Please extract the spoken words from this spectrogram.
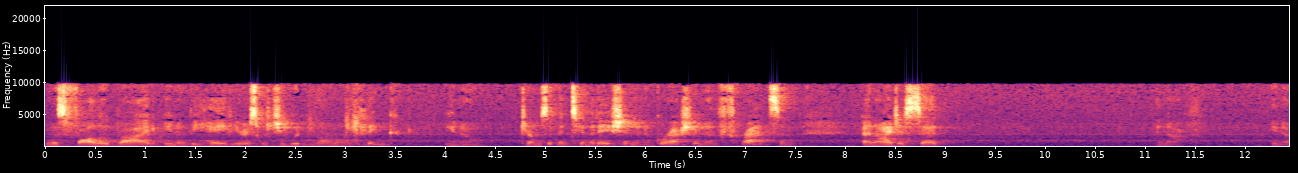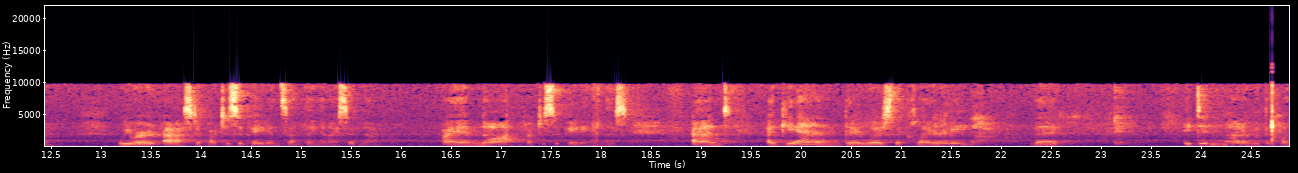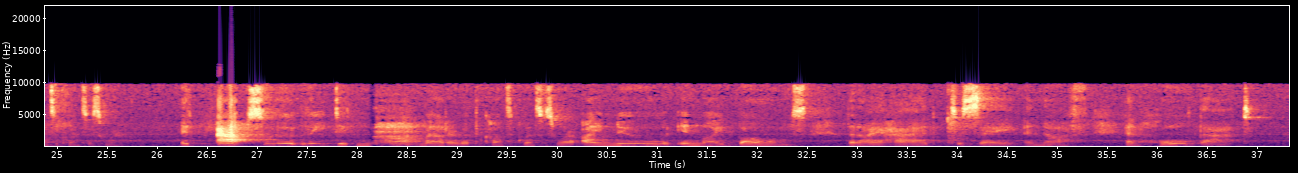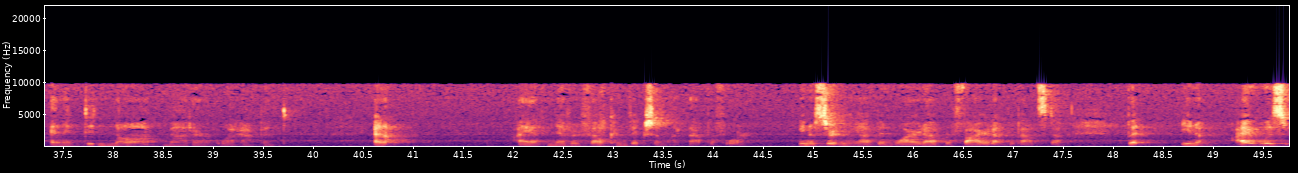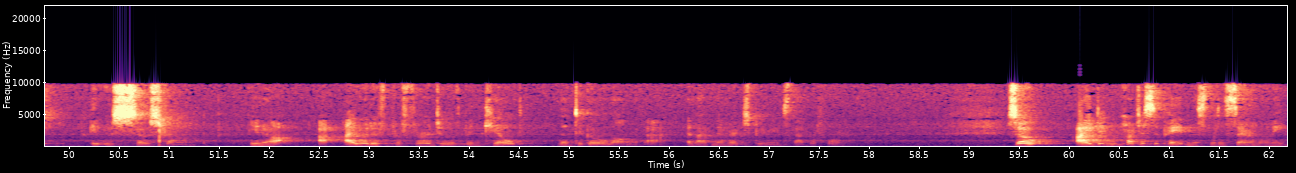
was followed by, you know, behaviors which you wouldn't normally think, you know, in terms of intimidation and aggression and threats. And, and I just said, enough. You know, we were asked to participate in something, and I said no. I am not participating in this. And again, there was the clarity that it didn't matter what the consequences were. It absolutely did not matter what the consequences were. I knew in my bones that I had to say enough and hold that, and it did not matter what happened. And I have never felt conviction like that before. You know, certainly I've been wired up or fired up about stuff, but you know, I was, it was so strong. You know, I, I would have preferred to have been killed than to go along with that. And I've never experienced that before. So I didn't participate in this little ceremony.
